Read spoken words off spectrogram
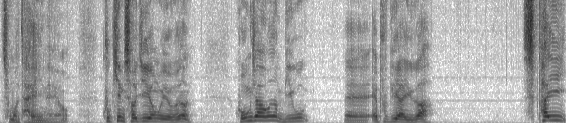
정말 다행이네요. 국힘 서지영 의원은 공작원은 미국 FBI가 스파이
